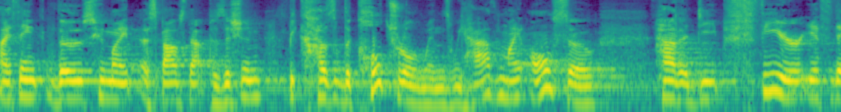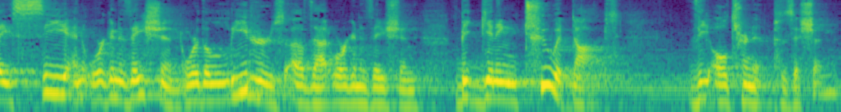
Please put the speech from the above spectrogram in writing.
I think those who might espouse that position, because of the cultural winds we have, might also have a deep fear if they see an organization or the leaders of that organization beginning to adopt the alternate position.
